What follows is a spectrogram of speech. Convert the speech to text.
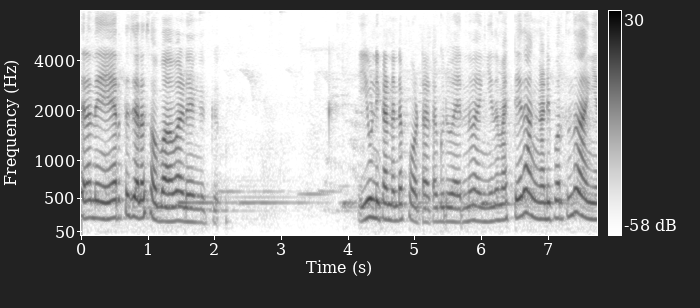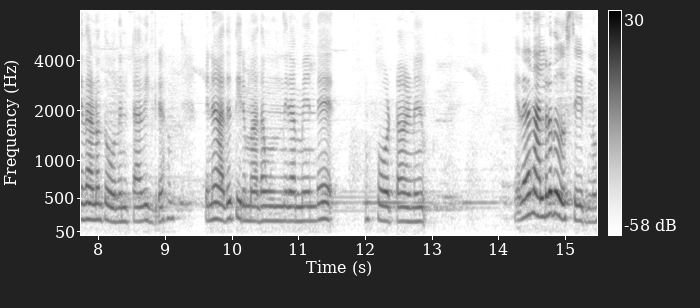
ചില നേരത്തെ ചില സ്വഭാവമാണ് ഞങ്ങൾക്ക്. ഈ ഉണ്ണിക്കണ്ണന്റെ ഫോട്ടോ ആട്ടോ ഗുരുവായൂരിന്ന് വാങ്ങിയത്. മറ്റേത് അങ്ങാടിപ്പുറത്തുനിന്ന് വാങ്ങിയതാണോ തോന്നിട്ട് ആ വിഗ്രഹം. പിന്നെ അത് തിരുമാത മുന്നിരമ്മേന്റെ ഫോട്ടോ ആണ്. ഏതായാലും നല്ലൊരു ദിവസമായിരുന്നു.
